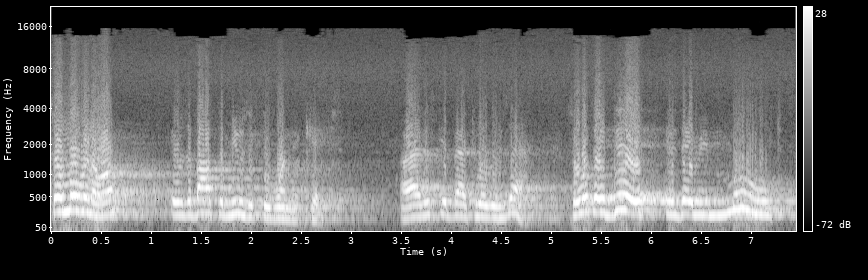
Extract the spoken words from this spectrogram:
So moving on, it was about the music that won the case. All right, let's get back to where we was at. So what they did is they removed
